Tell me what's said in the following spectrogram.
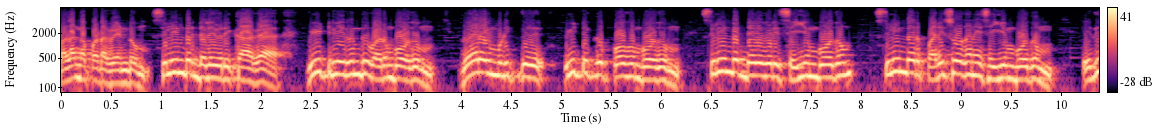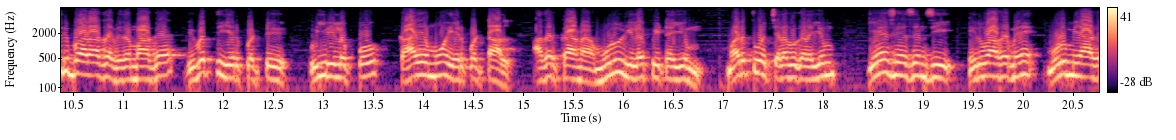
வழங்கப்பட வேண்டும். சிலிண்டர் டெலிவரிக்காக வீட்டிலிருந்து வரும்போதும் வேலை முடித்து வீட்டுக்கு போகும்போதும் சிலிண்டர் டெலிவரி செய்யும் போதும் சிலிண்டர் பரிசோதனை செய்யும் போதும் எதிர்பாராத விதமாக விபத்து ஏற்பட்டு உயிரிழப்போ காயமோ ஏற்பட்டால் அதற்கான முழு இழப்பீட்டையும் மருத்துவ செலவுகளையும் கேஸ் ஏஜென்சி நிர்வாகமே முழுமையாக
